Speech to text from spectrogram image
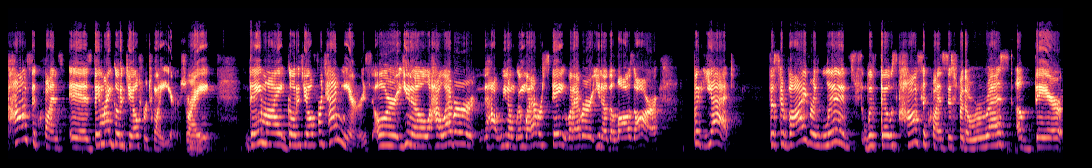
consequence is they might go to jail for 20 years, mm-hmm. right? Mm-hmm. They might go to jail for 10 years or, you know, however, how, you know, in whatever state, whatever, you know, the laws are. But yet, the survivor lives with those consequences for the rest of their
